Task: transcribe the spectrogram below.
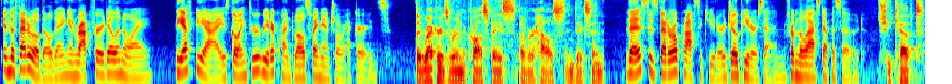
In the federal building in Rockford, Illinois, the FBI is going through Rita Crundwell's financial records. The records were in the crawl space of her house in Dixon. This is federal prosecutor Joe Peterson from the last episode. She kept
